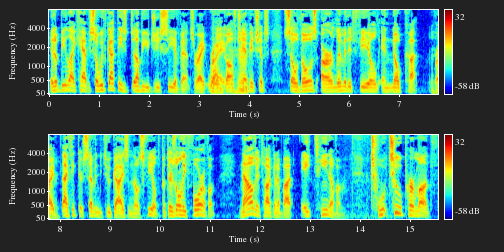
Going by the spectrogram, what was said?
It'll be like having, so we've got these WGC events, right? World Right, Golf mm-hmm. Championships. So those are limited field and no cut, mm-hmm. right? I think there's 72 guys in those fields, but there's only four of them. Now they're talking about 18 of them, two, two per month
